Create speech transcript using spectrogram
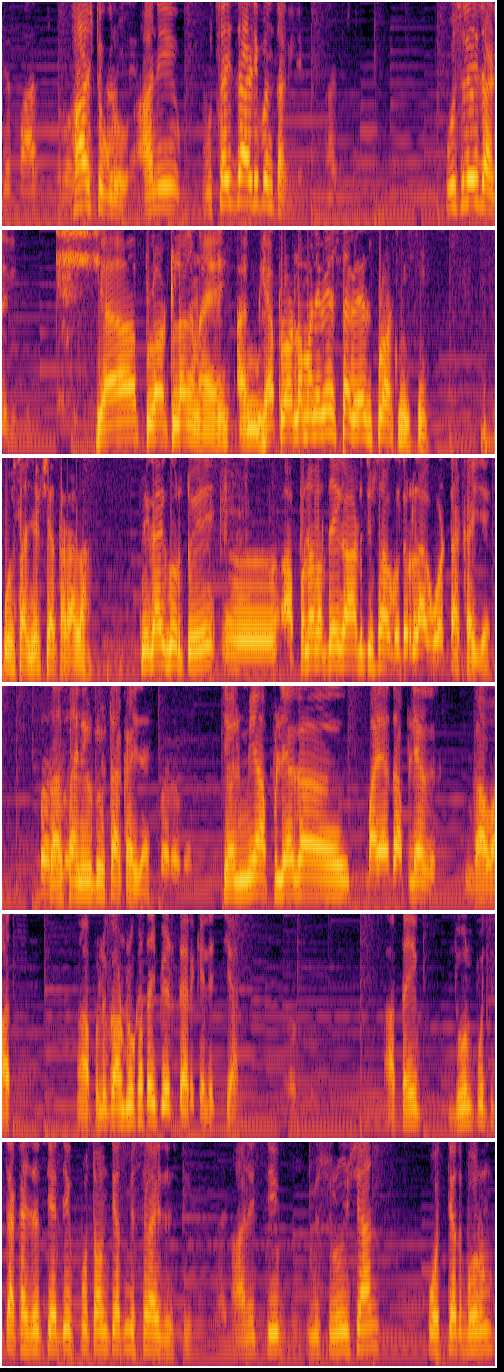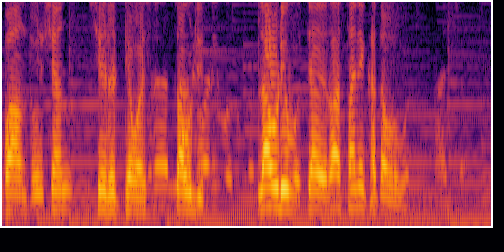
म्हणजे फास्ट ग्रोथ फास्ट ग्रो आणि उसाची जाडी पण चांगली आहे. अच्छा. उसलही जाडी ह्या प्लॉटला नाही आणि ह्या प्लॉटला म्हणे मी सगळ्याच प्लॉट मिसिंग उसाच्या क्षेत्राला. मी काय करतोय अं, आपणाला तर एक आठ दिवसा अगोदर लागवड टाकायची आहे. बरोबर. रासायनिक डोस टाकायचा आहे. बरोबर. त्याला मी आपल्या गा बाळ्यात आपल्या गावात आपलं गांडूळ खताचे बेड तयार केले चार. ओके. आता एक दोन पोती टाकायचं त्यात एक पोतावून त्यात मिसळायचं असते आणि ती मिसळून शान पोत्यात भरून बांधून शान शेडत ठेवायचं सावलीत. लागवडीबरोबर. लावडी त्या रासायनिक खताबरोबर.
